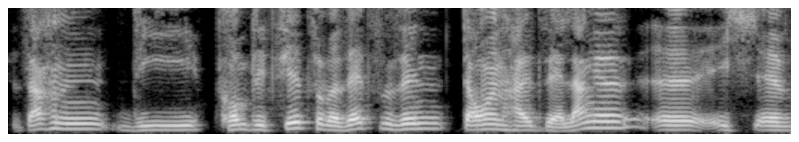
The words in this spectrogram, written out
Sachen, die kompliziert zu übersetzen sind, dauern halt sehr lange. Äh, ich äh,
